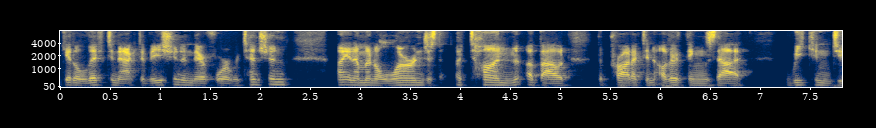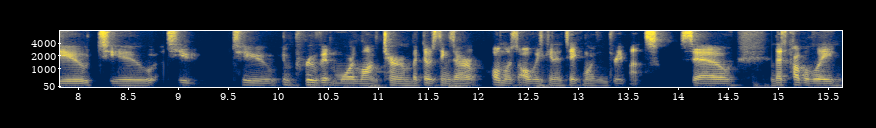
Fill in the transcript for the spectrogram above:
get a lift in activation and therefore retention. Uh, and i'm going to learn just a ton about the product and other things that we can do to to to improve it more long term. But those things are almost always going to take more than three months. So that's probably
